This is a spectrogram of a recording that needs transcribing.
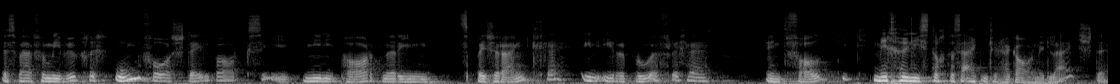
Es war für mich wirklich unvorstellbar gewesen, meine Partnerin zu beschränken in ihrer beruflichen Entfaltung. Wir können uns doch das eigentlich auch gar nicht leisten.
